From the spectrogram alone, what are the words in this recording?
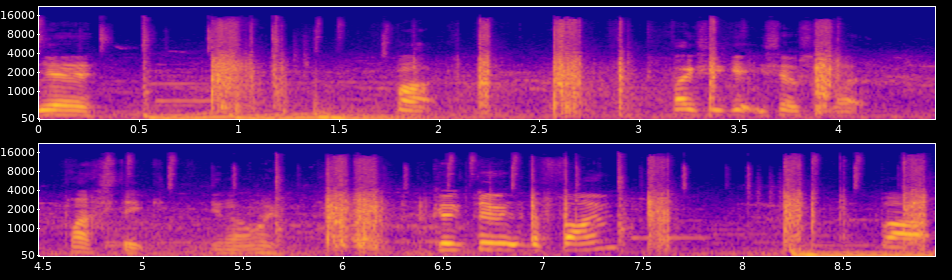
Yeah, but basically get yourself some like plastic. You know what I mean? Could do it with the foam, but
